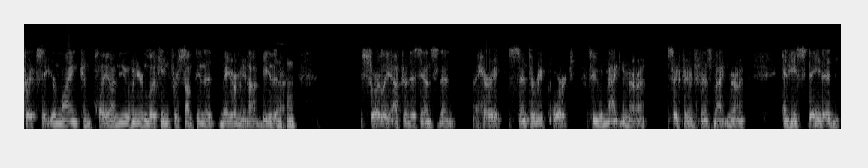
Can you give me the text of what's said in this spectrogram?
tricks that your mind can play on you when you're looking for something that may or may not be there. Mm-hmm. Shortly after this incident, Herrick sent a report to McNamara, Secretary of Defense McNamara, and he stated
